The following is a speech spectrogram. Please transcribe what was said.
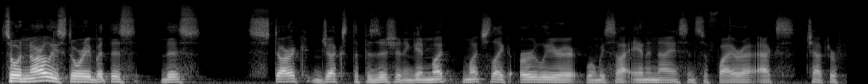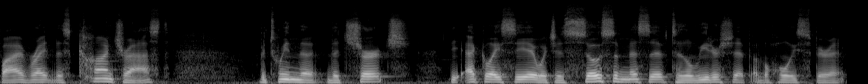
So, a gnarly story, but this, this stark juxtaposition. Again, much, much like earlier when we saw Ananias and Sapphira, Acts chapter 5, right? This contrast between the, the church, the ecclesia, which is so submissive to the leadership of the Holy Spirit,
